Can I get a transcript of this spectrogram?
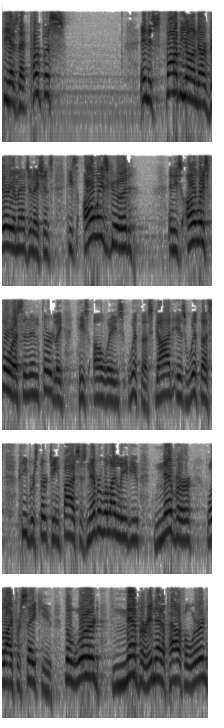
He has that purpose. And it's far beyond our very imaginations. He's always good and He's always for us. And then thirdly, He's always with us. God is with us. Hebrews 13:5 says, "Never will I leave you, never will I forsake you." The word never, isn't that a powerful word?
